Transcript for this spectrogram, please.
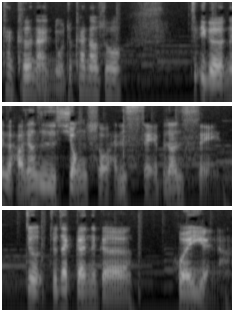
看柯南，我就看到说。就一个那个好像是凶手还是谁，不知道是谁，就就在跟那个灰原啊，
